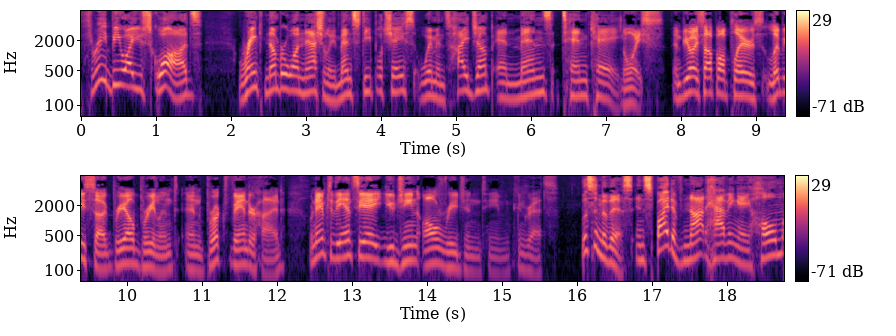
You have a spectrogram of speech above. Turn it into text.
Three BYU squads ranked number one nationally men's steeplechase, women's high jump, and men's 10K. Nice. And BYU softball players Libby Sugg, Brielle Breland, and Brooke Vanderhyde were named to the NCAA Eugene All Region team. Congrats. Listen to this. In spite of not having a home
